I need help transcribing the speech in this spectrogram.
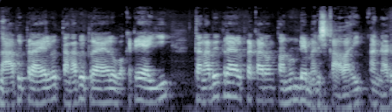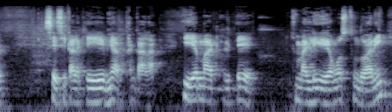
నా అభిప్రాయాలు తన అభిప్రాయాలు ఒకటే అయ్యి తన అభిప్రాయాల ప్రకారం తనుండే మనిషి కావాలి అన్నాడు. శశికళకి ఏమీ అర్థం కాల. ఏం మాట్లాడితే మళ్ళీ ఏమొస్తుందో అని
